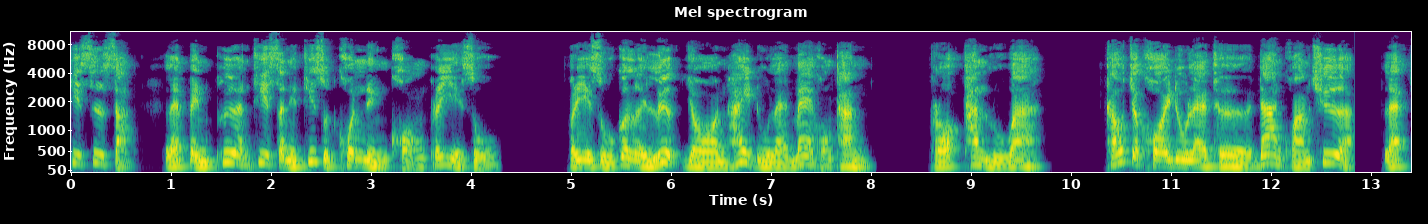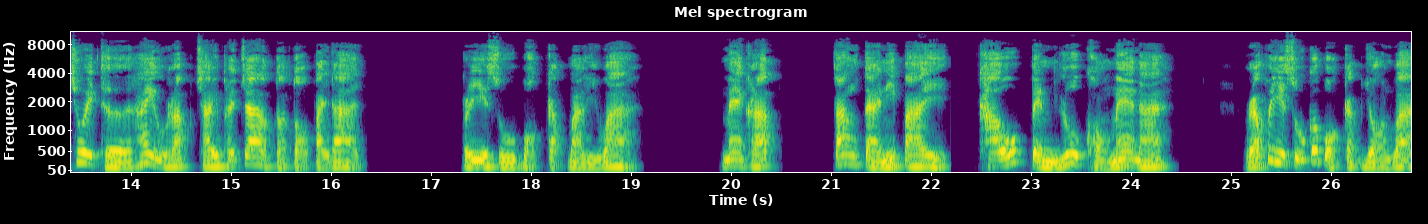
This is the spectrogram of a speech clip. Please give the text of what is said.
ที่ซื่อสัตย์และเป็นเพื่อนที่สนิทที่สุดคนหนึ่งของพระเยซู พระเยซูก็เลยเลือกยอนให้ดูแลแม่ของท่าน เพราะท่านรู้ว่า เขาจะคอยดูแลเธอด้านความเชื่อ และช่วยเธอให้รับใช้พระเจ้าต่อๆไปได้ พระเยซูบอกกับมารีว่า แม่ครับ ตั้งแต่นี้ไป เขาเป็นลูกของแม่นะ แล้วพระเยซูก็บอกกับยอนว่า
